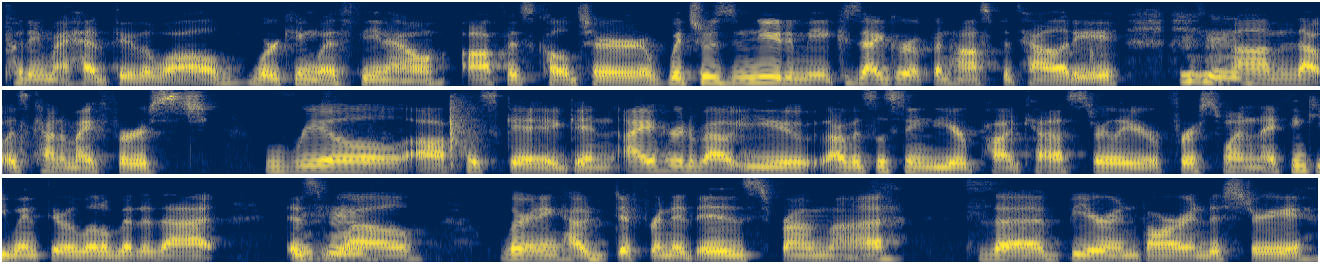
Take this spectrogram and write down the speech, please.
putting my head through the wall, working with, you know, office culture, which was new to me because I grew up in hospitality. Mm-hmm. Um, that was kind of my first real office gig. And I heard about you. I was listening to your podcast earlier, first one. I think you went through a little bit of that as mm-hmm. well, learning how different it is from uh, the beer and bar industry.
